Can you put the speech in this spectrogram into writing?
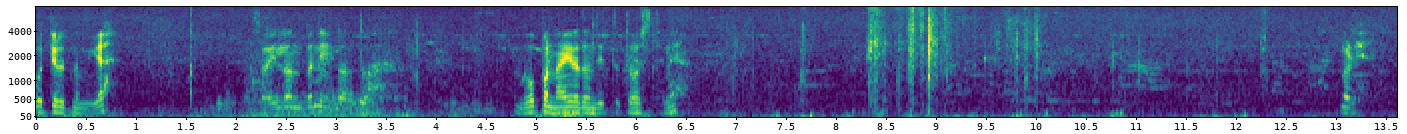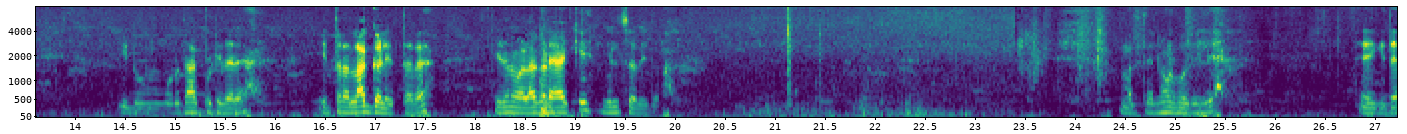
ಗೊತ್ತಿರುತ್ತೆ ನಮಗೆ. ಸೊ ಇಲ್ಲೊಂದು ಬನ್ನಿ, ಇಲ್ಲೊಂದು ಒಂದು ಓಪನ್ ಆಗಿರೋದೊಂದಿತ್ತು, ತೋರಿಸ್ತೀನಿ. ನೋಡಿ, ಇದು ಮುರಿದಾಕ್ಬಿಟ್ಟಿದ್ದಾರೆ ಈ ಥರ ಲಾಕ್ಗಳಿರ್ತವೆ. ಇದನ್ನು ಒಳಗಡೆ ಹಾಕಿ ನಿಲ್ಸೋದು ಇದು. ಮತ್ತು ನೋಡ್ಬೋದು ಇಲ್ಲಿ ಹೇಗಿದೆ.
